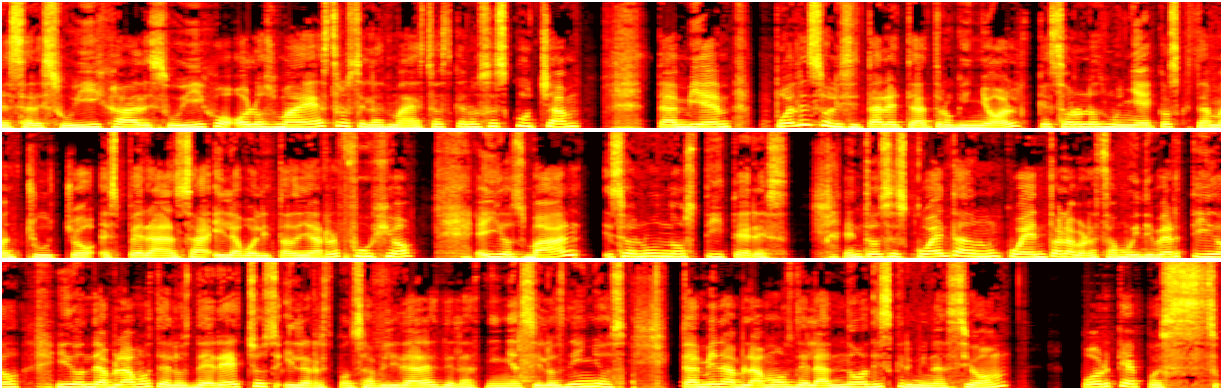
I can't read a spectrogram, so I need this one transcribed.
ya sea de su hija, de su hijo o los maestros y las maestras que nos escuchan. También pueden solicitar el teatro guiñol, que son unos muñecos que se llaman Chucho, Esperanza y la abuelita Doña Refugio. Ellos van y son unos títeres. Entonces cuentan un cuento, la verdad está muy divertido, y donde hablamos de los derechos y las responsabilidades de las niñas y los niños. También hablamos de la no discriminación, porque pues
